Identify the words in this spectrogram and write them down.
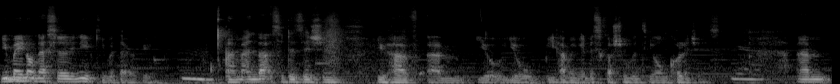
you may not necessarily need chemotherapy, Mm. um, and that's a decision you have. Um, you'll you'll be having a discussion with your oncologist. Yeah. Um,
